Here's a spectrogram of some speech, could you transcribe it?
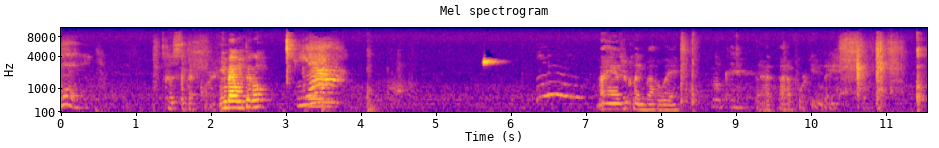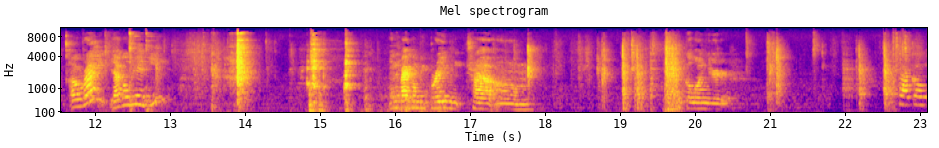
big? Cause the peppercorn. Anybody want pickle? Yeah. My hands are clean, by the way. Okay. But I got a fork anyway. All right, y'all go ahead and eat. Anybody gonna be brave and try um pickle on your taco?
